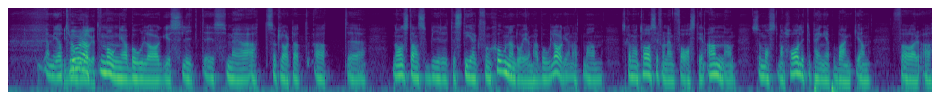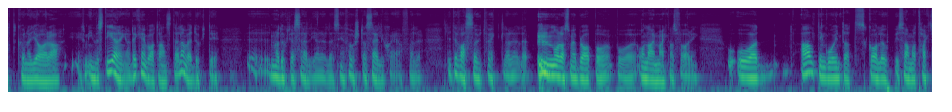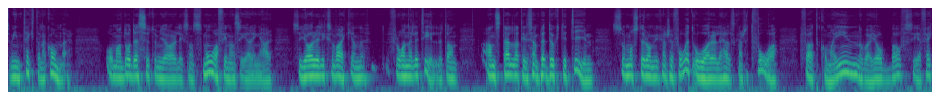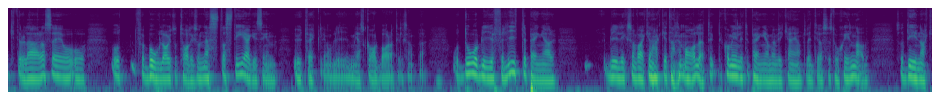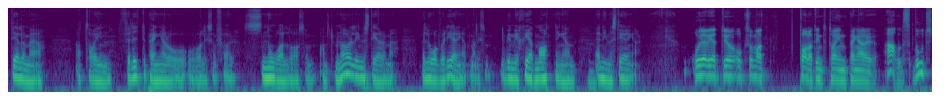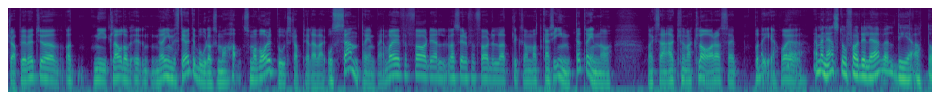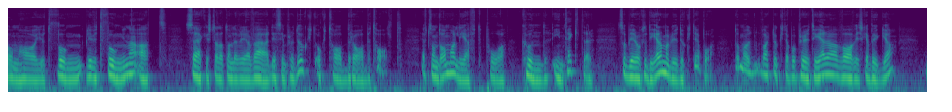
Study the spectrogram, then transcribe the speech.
Ja, men jag tror bolaget? att många bolag slits med att såklart att, att eh, någonstans blir det lite stegfunktionen då i de här bolagen. Att man, ska man ta sig från en fas till en annan så måste man ha lite pengar på banken för att kunna göra liksom, investeringar. Det kan ju vara att anställa en väldigt duktig, eh, några duktiga säljare eller sin första säljchef eller lite vassa utvecklare eller några som är bra på, på online-marknadsföring. Och, och allting går inte att skala upp i samma takt som intäkterna kommer. Om man då dessutom gör liksom små finansieringar så gör det liksom varken från eller till utan anställa till exempel ett duktigt team så måste de ju kanske få ett år eller helst kanske två för att komma in och börja jobba och se effekter och lära sig och, och, och för bolaget att ta liksom nästa steg i sin utveckling och bli mer skalbara till exempel. Och då blir ju för lite pengar blir liksom varken hacket eller malet. Det, det kommer in lite pengar men vi kan egentligen inte göra så stor skillnad. Så det är nackdelen med att ta in för lite pengar och, och vara liksom för snål då, som entreprenör eller investerare med, med låg värdering. Att man liksom, det blir mer skedmatning än, mm. än investeringar. Och jag vet ju också om att tala att inte ta in pengar alls, bootstrap. Jag vet ju att ni Cloud, ni har investerat i bolag som har, som har varit bootstrap hela vägen och sen ta in pengar. Vad är för fördel, vad ser du för fördel att, liksom, att kanske inte ta in och, och att kunna klara sig på det? Vad är... ja, men en stor fördel är väl det att de har ju tvung, blivit tvungna att säkerställa att de levererar värde i sin produkt och ta bra betalt. Eftersom de har levt på kundintäkter så blir det också det de har blivit duktiga på. De har varit duktiga på att prioritera vad vi ska bygga.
